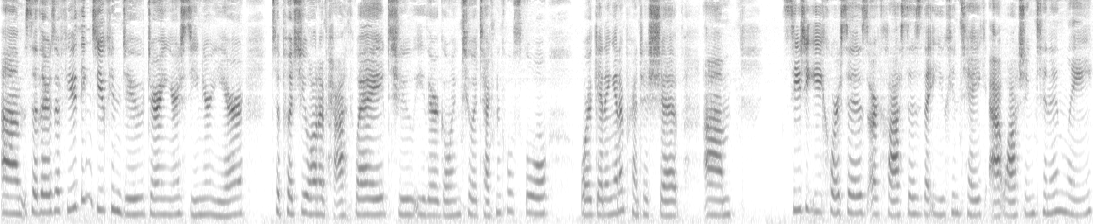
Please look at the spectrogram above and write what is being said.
Um, so there's a few things you can do during your senior year to put you on a pathway to either going to a technical school or getting an apprenticeship. Um, CTE courses are classes that you can take at Washington and Lee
